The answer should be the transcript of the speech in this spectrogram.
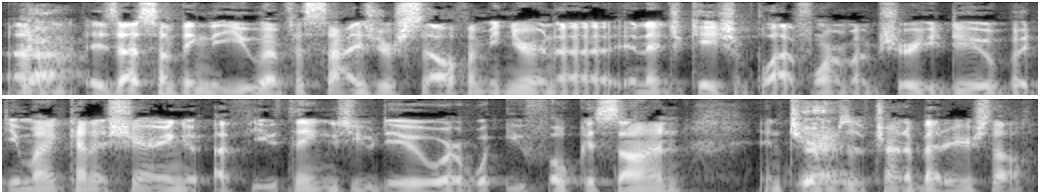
Um, yeah. Is that something that you emphasize yourself? I mean, you're in a, an education platform, I'm sure you do, but do you mind kind of sharing a, a few things you do or what you focus on in terms yeah. of trying to better yourself?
